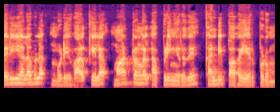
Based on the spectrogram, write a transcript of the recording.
பெரிய அளவில் உங்களுடைய வாழ்க்கையில் மாற்றங்கள் அப்படிங்கிறது கண்டிப்பாக ஏற்படும்.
